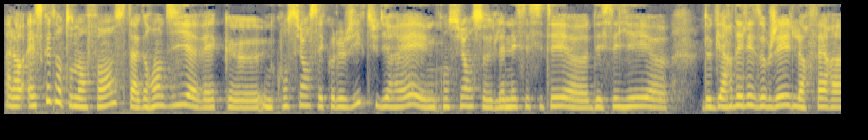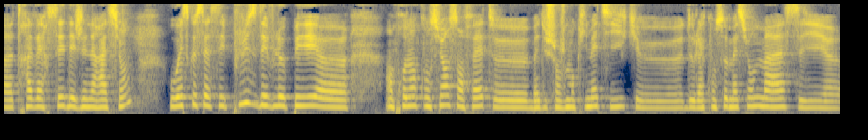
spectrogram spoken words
Alors, est-ce que dans ton enfance, tu as grandi avec euh, une conscience écologique, tu dirais, et une conscience de la nécessité d'essayer de garder les objets, de leur faire traverser des générations? Ou est-ce que ça s'est plus développé en prenant conscience en fait euh, bah, du changement climatique, euh, de la consommation de masse et euh,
